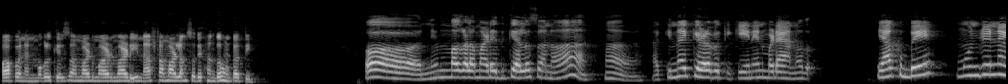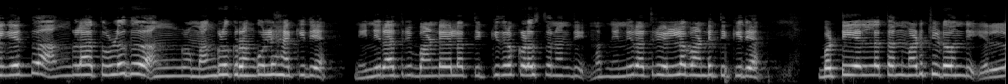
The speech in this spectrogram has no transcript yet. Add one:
ಪಾಪ ನನ್ನ ಮಗಳು ಕೆಲಸ ಮಾಡಿ ಮಾಡಿ ಮಾಡಿ ನಾಷ್ಟ ಮಾಡ್ಲಂಗ್ ಹಂಗ ಹೊಂಟತಿ. ಆ ನಿಮ್ಮ ಮಗಳ ಮಾಡಿದ ಕೆಲಸನ? ಹಾ ಅಕಿನೇ ಕೇಳ್ಬೇಕು ಏನೇನ್ ಮಾಡ ಅನ್ನೋದು. ಯಾಕೆ ಬೇ? ಮುಂಜಾನೆ ಎದ್ದು ಅಂಗಳ ತೊಳೆದು ಅಂಗ್ ಮಂಗಳಕ್ಕೆ ರಂಗೋಲಿ ಹಾಕಿದೆ. ನಿನ್ನೆ ರಾತ್ರಿ ಬಾಂಡೆ ಎಲ್ಲ ತಿಕ್ಕಿದ್ರೆ ಕಳಿಸ್ತಾನಂದಿ ಮತ್ತೆ ನಿನ್ನೆ ರಾತ್ರಿ ಎಲ್ಲ ಬಾಂಡೆ ತಿಕ್ಕಿದೆ ಬಟ್ಟೆ ಎಲ್ಲ ತಂದು ಮಡಚಿಡು ಅಂದಿ. ಎಲ್ಲ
